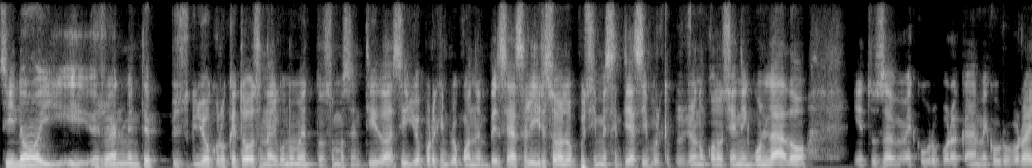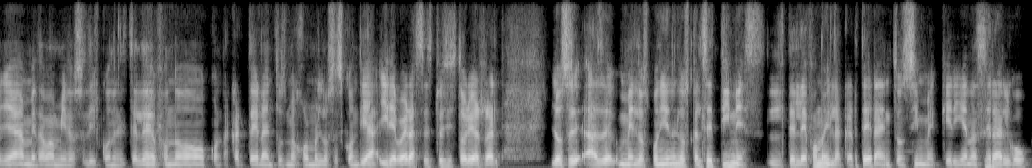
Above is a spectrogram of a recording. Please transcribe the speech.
Sí, no, y, realmente, pues yo creo que todos en algún momento nos hemos sentido así. Yo, por ejemplo, cuando empecé a salir solo, pues sí me sentía así porque pues yo no conocía ningún lado y entonces me cubro por acá, me cubro por allá, me daba miedo salir con el teléfono, con la cartera, entonces mejor me los escondía y de veras, esto es historia real, los, eh, me los ponían en los calcetines, el teléfono y la cartera, entonces si me querían hacer algo,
